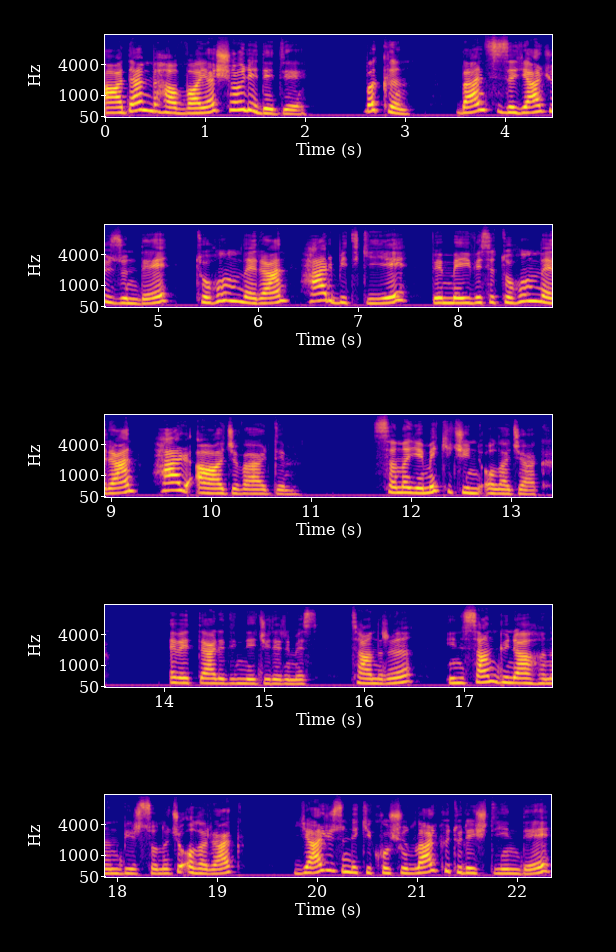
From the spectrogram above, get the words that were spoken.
Adem ve Havva'ya şöyle dedi. Bakın ben size yeryüzünde tohum veren her bitkiyi ve meyvesi tohum veren her ağacı verdim. Sana yemek için olacak. Evet değerli dinleyicilerimiz, Tanrı insan günahının bir sonucu olarak yeryüzündeki koşullar kötüleştiğinde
